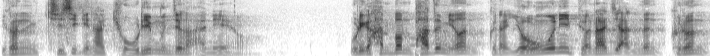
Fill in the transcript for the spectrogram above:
이건 지식이나 교리 문제가 아니에요. 우리가 한번 받으면 그냥 영원히 변하지 않는 그런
